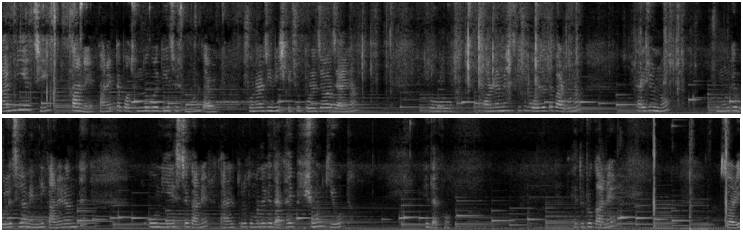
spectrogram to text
আর নিয়েছি কানের। কানেরটা পছন্দ করে দিয়েছে সুমন, কারণ সোনার জিনিস কিছু পরে যাওয়া যায় না। তো অর্নামেন্টস কিছু পরে যেতে পারব না। তাই জন্য সুমনকে বলেছিলাম এমনি কানের আনতে। ও নিয়ে এসছে কানের। কানের তুলে তোমাদেরকে দেখাই, ভীষণ কিউট এই দেখো। এ দুটো কানের। সরি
